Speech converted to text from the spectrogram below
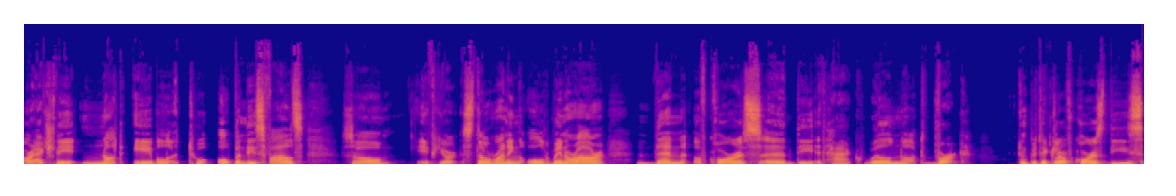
are actually not able to open these files. So if you're still running old WinRAR, then of course uh, the attack will not work. In particular, of course, these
